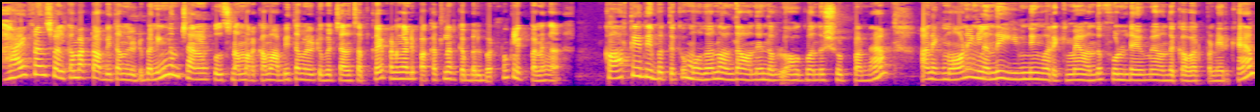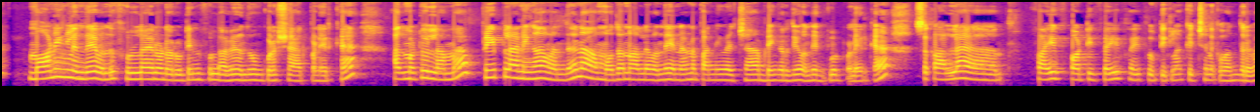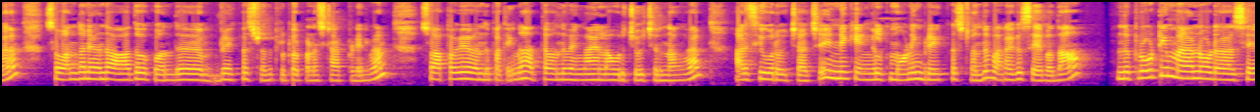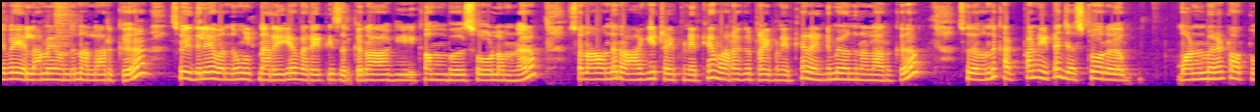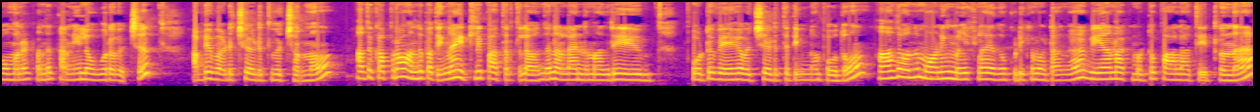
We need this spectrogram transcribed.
Hi friends welcome back to Abhitham YouTube நீங்கள் நம்ம channel புதுசுனா மறக்காம அபிதம் யூடியூப் சேனல் சப்ஸ்கிரைப் பண்ணுங்க. பக்கத்தில் இருக்க பெல் பட்டனும் கிளிக் பண்ணுங்க. கார்த்திகை தீபத்துக்கு முதல் நாள் தான் வந்து இந்த விளாக் வந்து ஷூட் பண்ணேன். அன்னைக்கு மார்னிங்லேருந்து ஈவினிங் வரைக்குமே வந்து ஃபுல் டேவுமே வந்து கவர் பண்ணியிருக்கேன். மார்னிங்லேருந்தே வந்து ஃபுல்லாக என்னோட ருட்டீன் ஃபுல்லாகவே வந்து உங்க கூட ஷேர் பண்ணியிருக்கேன். அது மட்டும் இல்லாமல் ப்ரீ பிளானிங்காக வந்து நான் முதல் நாளில் வந்து என்னென்ன பண்ணி வச்சேன் அப்படிங்கிறதையும் வந்து இன்க்ளூட் பண்ணியிருக்கேன். ஸோ காலைல ஃபைவ் ஃபார்ட்டி ஃபைவ் ஃபைவ் ஃபிஃப்டிக்கெலாம் கிச்சனுக்கு வந்துடுவேன் ஸோ வந்தோடனே வந்து ஆதோவுக்கு வந்து பிரேக்ஃபாஸ்ட் வந்து ப்ரிப்பேர் பண்ண ஸ்டார்ட் பண்ணிடுவேன். ஸோ அப்போவே வந்து பார்த்திங்கன்னா அத்தை வந்து வெங்காயம்லாம் உரிச்சு வச்சுருந்தாங்க. அரிசி ஊற வச்சாச்சு. இன்றைக்கி எங்களுக்கு மார்னிங் பிரேக்ஃபாஸ்ட் வந்து வரகு சேவை தான். இந்த ப்ரோட்டீன் மேனோட சேவை எல்லாமே வந்து நல்லாயிருக்கு ஸோ இதிலே வந்து உங்களுக்கு நிறைய வெரைட்டிஸ் இருக்குது ராகி கம்பு சோளம்னு. ஸோ நான் வந்து ராகி ட்ரை பண்ணியிருக்கேன் வரகு ட்ரை பண்ணியிருக்கேன். ரெண்டுமே வந்து நல்லாயிருக்கு ஸோ இதை வந்து கட் பண்ணிவிட்டு ஜஸ்ட் ஒரு one minute or two minute வந்து தண்ணியில் ஊற வச்சு அப்படியே வடித்து எடுத்து வச்சிடணும். அதுக்கப்புறம் வந்து பார்த்திங்கன்னா இட்லி பாத்திரத்தில் வந்து நல்லா இந்த மாதிரி போட்டு வேக வச்சு எடுத்துட்டிங்கன்னா போதும். அதை வந்து மார்னிங் மில்க்லாம் எதுவும் குடிக்க மாட்டாங்க. வியானாக்கு மட்டும் பால் ஆற்றிட்டு இருந்தேன்.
